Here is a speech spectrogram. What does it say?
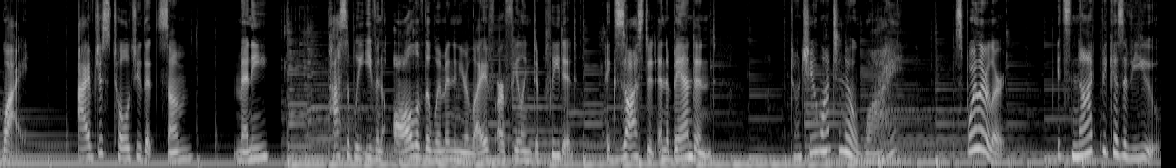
why? I've just told you that some, many, possibly even all of the women in your life are feeling depleted, exhausted, and abandoned. Don't you want to know why? Spoiler alert it's not because of you.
